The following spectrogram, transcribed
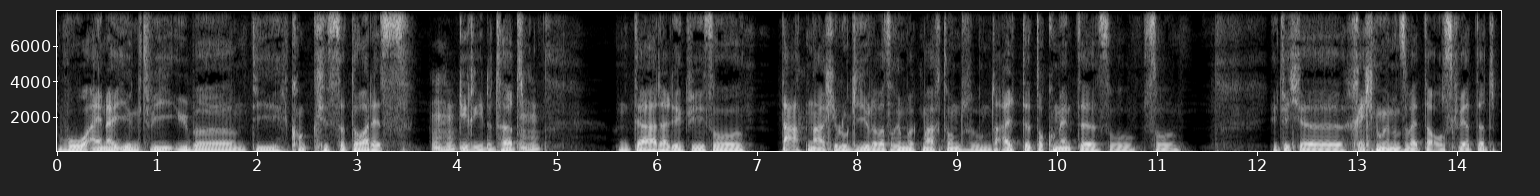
wo einer irgendwie über die Conquistadores mhm. geredet hat. Mhm. Und der hat halt irgendwie so Datenarchäologie oder was auch immer gemacht und, und alte Dokumente, so, so irgendwelche Rechnungen und so weiter ausgewertet.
